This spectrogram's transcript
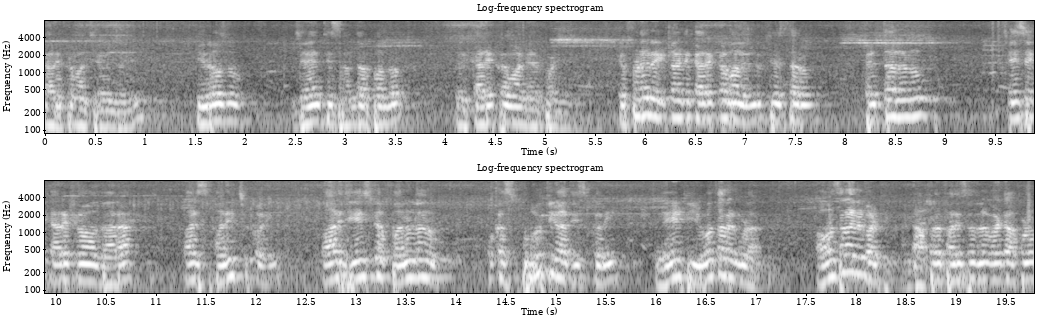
కార్యక్రమాలు చేయడం జరిగింది. ఈరోజు జయంతి సందర్భంలో ఈ కార్యక్రమాన్ని ఏర్పడింది ఎప్పుడైనా ఇట్లాంటి కార్యక్రమాలు ఎందుకు చేస్తారు? పెద్దలను చేసే కార్యక్రమాల ద్వారా వారు స్మరించుకొని వారు చేసిన పనులను ఒక స్ఫూర్తిగా తీసుకొని నేటి యువతరం కూడా అవసరాన్ని బట్టి అంటే అప్పుడు పరిస్థితులను బట్టి అప్పుడు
